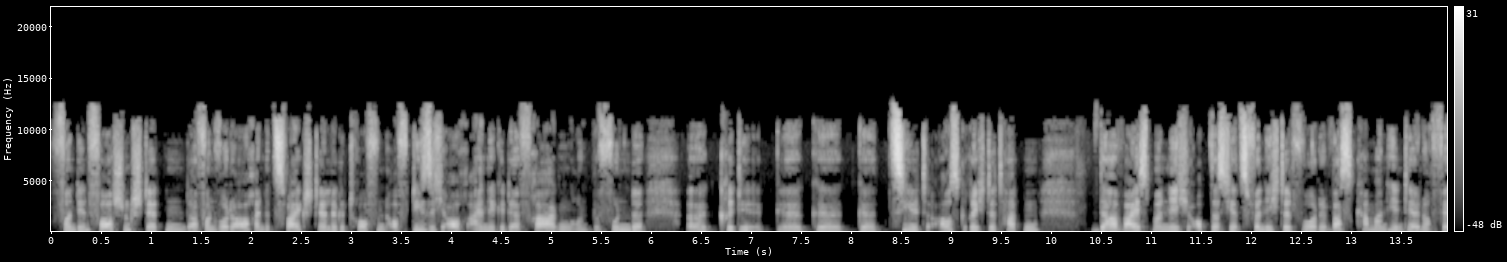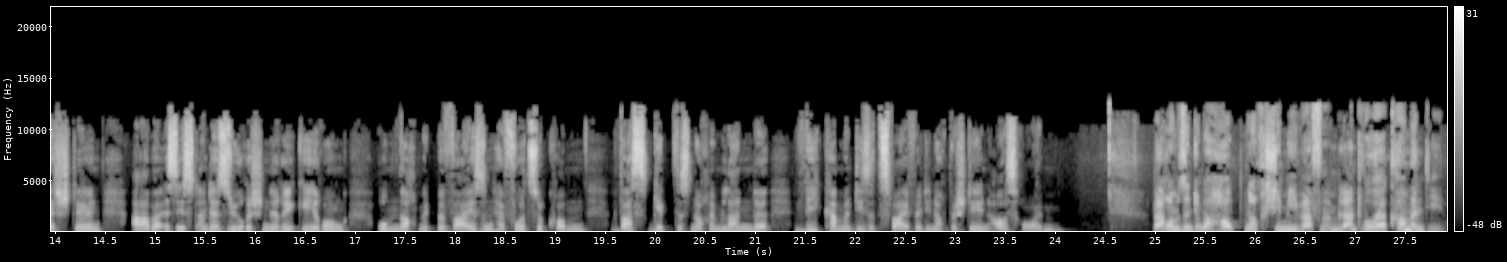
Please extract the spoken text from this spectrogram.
Von den Forschungsstätten, davon wurde auch eine Zweigstelle getroffen, auf die sich auch einige der Fragen und Befunde äh, äh gezielt ausgerichtet hatten. Da weiß man nicht, ob das jetzt vernichtet wurde. Was kann man hinterher noch feststellen? Aber es ist an der syrischen Regierung, um noch mit Beweisen hervorzukommen, was gibt es noch im Lande? Wie kann man diese Zweifel, die noch bestehen, ausräumen? Warum sind überhaupt noch Chemiewaffen im Land? Woher kommen die?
